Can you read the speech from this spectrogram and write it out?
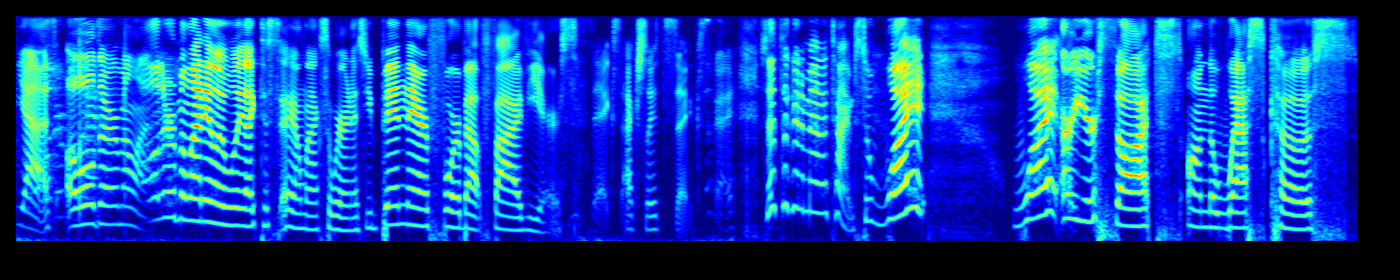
Yes, older millennial. Older millennial, we like to say on Lax Awareness. You've been there for about five years. Six. Actually, it's six. Okay, so that's a good amount of time. So what, what are your thoughts on the West Coast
